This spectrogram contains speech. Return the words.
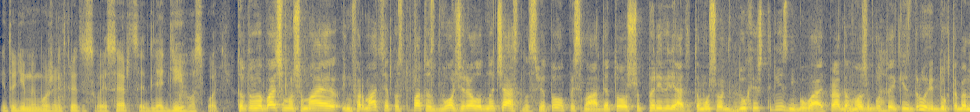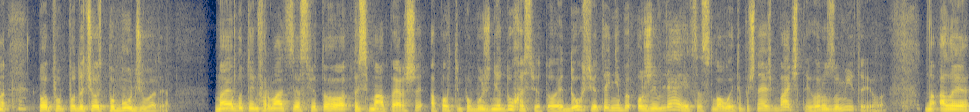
І тоді ми можемо відкрити своє серце для дій Господніх. Тобто ми бачимо, що має інформація поступати з двох джерел одночасно, святого письма, для того, щоб перевіряти, тому що духи ж різні бувають, правда? Може бути якийсь другий дух тебе на- по, по, по- до чогось побуджувати. Має бути інформація святого письма перше, а потім побудження Духа Святого. І Дух Святий ніби оживляє це слово, і ти починаєш бачити його, розуміти його. Ну, але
